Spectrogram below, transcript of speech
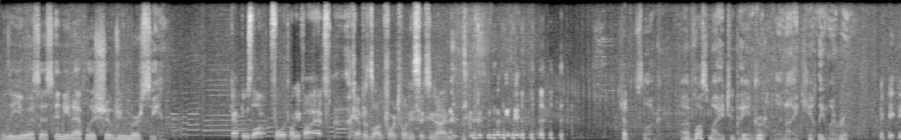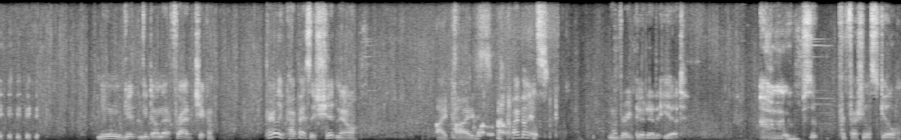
when the USS Indianapolis showed you mercy. Captain's log 425. Captain's log 42069. Captain's log. I've lost my toupee and girdle and I can't leave my room. You can mmm, get get down that fried chicken. Apparently Popeyes is shit now. I pies. Popeyes. I'm not very good at it yet. It's a professional skill.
